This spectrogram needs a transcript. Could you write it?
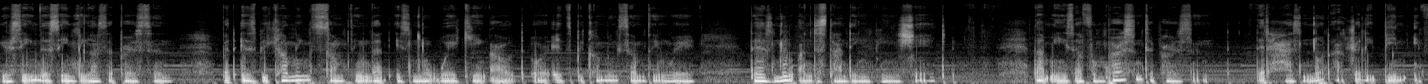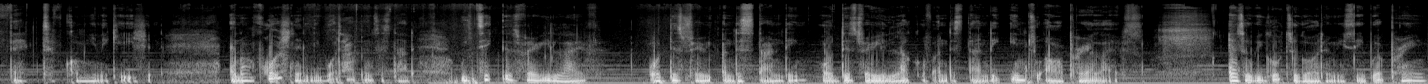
you're seeing the same thing as the person, but it's becoming something that is not working out, or it's becoming something where there's no understanding being shared. That means that from person to person, there has not actually been effective communication. And unfortunately, what happens is that we take this very life or this very understanding or this very lack of understanding into our prayer lives. And so we go to God and we say, We're praying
